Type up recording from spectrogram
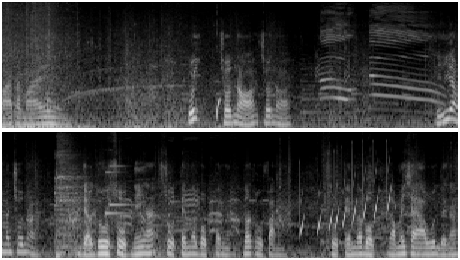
มาทำไม อุ้ยชนเหรอชนเหรอเฮียมันชนเหรอ เดี๋ยวดูสูตรนี้นะสูตรเต็มระบบกันนะรถหูฟัง สูตรเต็มระบบเราไม่ใช้อาวุธเลยนะ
